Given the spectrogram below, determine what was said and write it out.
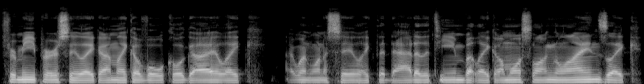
for me personally, like I'm like a vocal guy. Like I wouldn't want to say like the dad of the team, but like almost along the lines, like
